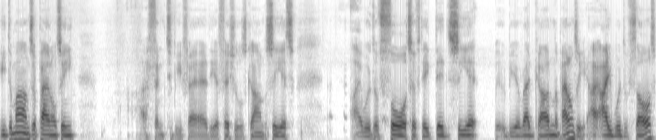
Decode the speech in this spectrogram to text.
He demands a penalty. I think, to be fair, the officials can't see it. I would have thought if they did see it, it would be a red card and a penalty. I, I would have thought.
